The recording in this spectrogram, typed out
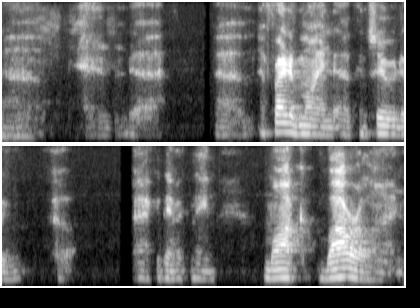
Uh, and uh, um, a friend of mine, a conservative uh, academic named Mark Bauerlein,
